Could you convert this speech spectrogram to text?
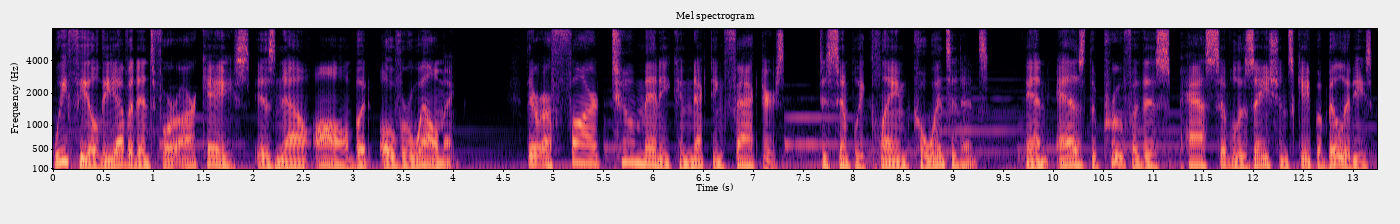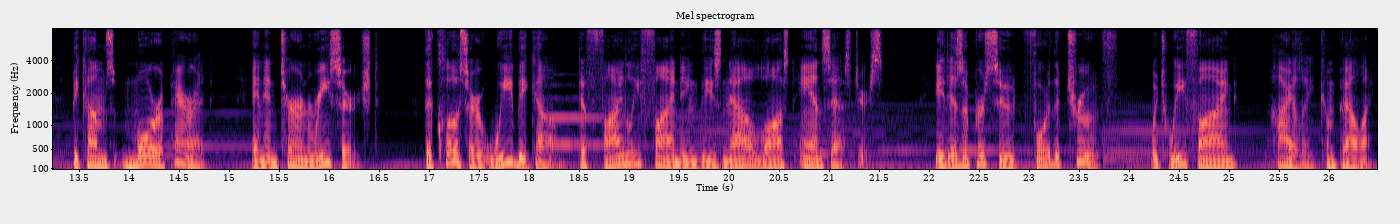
we feel the evidence for our case is now all but overwhelming. There are far too many connecting factors to simply claim coincidence, and as the proof of this past civilization's capabilities becomes more apparent, and in turn researched, the closer we become to finally finding these now lost ancestors. It is a pursuit for the truth, which we find highly compelling.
